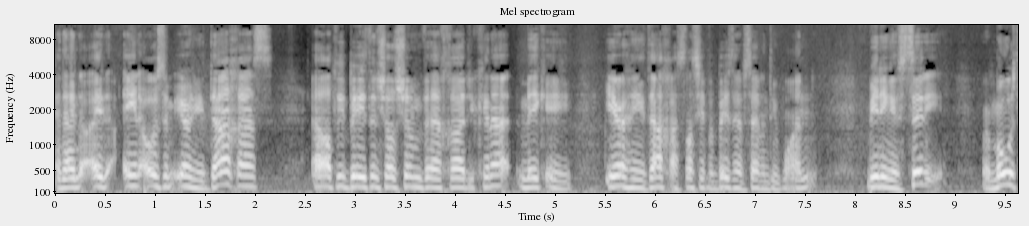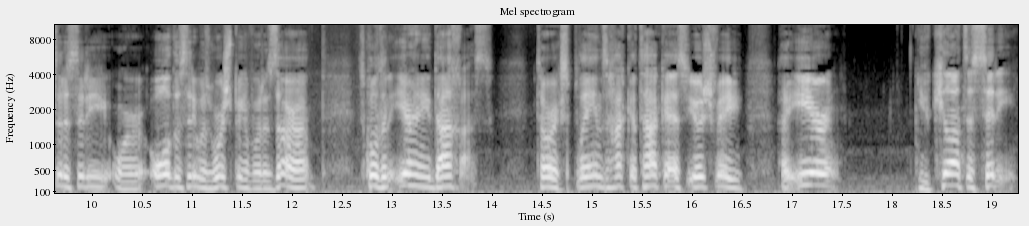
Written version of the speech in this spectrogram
And then in Osam Ir Dachas, LP Beis Din Shal Shem Ve'echad, you cannot make a Ir Hanidachas unless you have a Beis Din of 71, meaning a city where most of the city or all the city was worshipping Avodah Zarah. It's called an Ir Hanidachas. Torah explains Hakataka es Yoshvei Ha'ir, you kill out the city.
